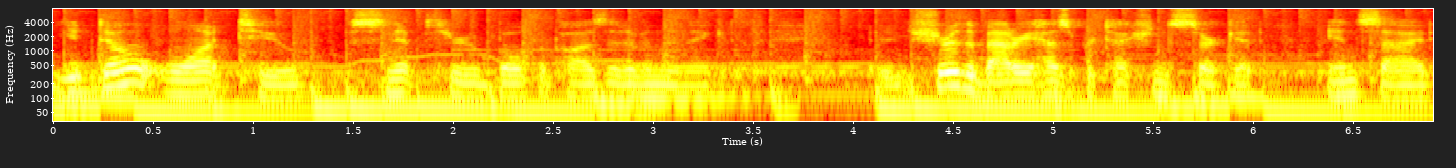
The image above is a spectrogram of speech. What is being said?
You don't want to snip through both the positive and the negative. Sure, the battery has a protection circuit inside,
